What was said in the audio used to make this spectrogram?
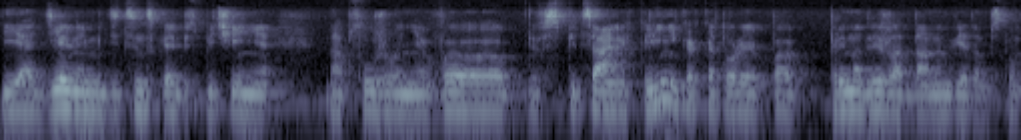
и отдельное медицинское обеспечение обслуживания в, в специальных клиниках, которые принадлежат данным ведомствам.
